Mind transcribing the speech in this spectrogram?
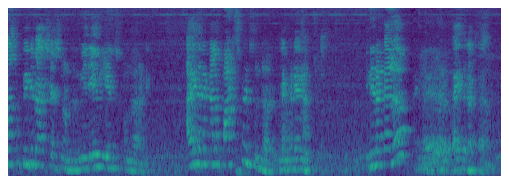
ఫస్ట్ ఫీడ్బ్యాక్ సెషన్ ఉంటుంది. మీరు ఏమి నేర్చుకున్నారని. ఐదు రకాల పార్టిసిపెంట్స్ ఉంటారు. ఎక్కడైనా? ఎన్ని రకాలు? ఐదు రకాలు.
